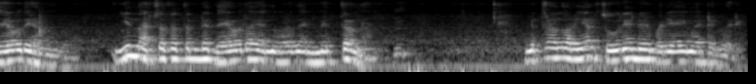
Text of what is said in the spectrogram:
ദേവതയാണ് നോക്കുന്നത് ഈ നക്ഷത്രത്തിന്റെ ദേവത എന്ന് പറയുന്നത് മിത്രനാണ്. മിത്രൻ എന്ന് പറഞ്ഞാൽ സൂര്യന്റെ ഒരു പര്യായമായിട്ടൊക്കെ വരും.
